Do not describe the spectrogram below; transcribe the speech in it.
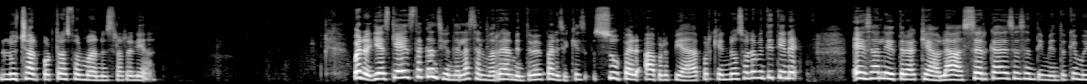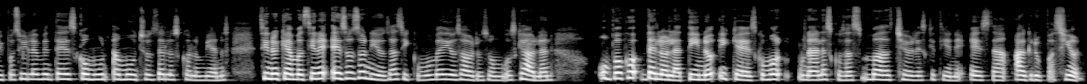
luchar por transformar nuestra realidad. Bueno, y es que esta canción de las almas realmente me parece que es súper apropiada porque no solamente tiene esa letra que habla acerca de ese sentimiento que muy posiblemente es común a muchos de los colombianos, sino que además tiene esos sonidos así como medio sabrosongos que hablan un poco de lo latino y que es como una de las cosas más chéveres que tiene esta agrupación.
